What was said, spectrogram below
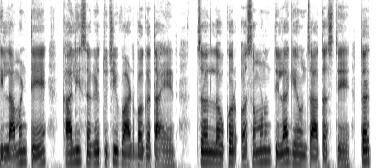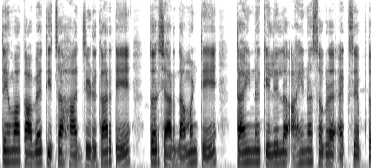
तिला म्हणते खाली सगळे तुझी वाट बघत आहेत. चल लवकर असं म्हणून तिला घेऊन जात असते. तर तेव्हा काव्या तिचा हात झिडकारते. तर शारदा म्हणते ताईनं केलेलं आहे ना सगळं ॲक्सेप्ट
